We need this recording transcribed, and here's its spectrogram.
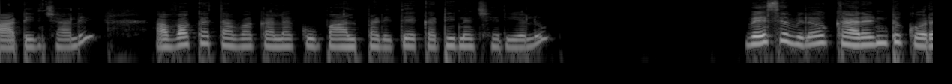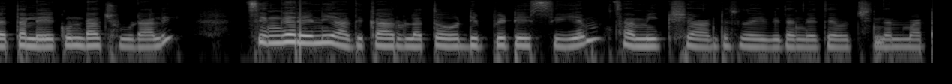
పాటించాలి. అవకతవకలకు పాల్పడితే కఠిన చర్యలు? వేసవిలో కరెంటు కొరత లేకుండా చూడాలి. సింగరేణి అధికారులతో డిప్యూటీ సీఎం సమీక్ష అంటూ ఈ విధంగా అయితే వచ్చిందనమాట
